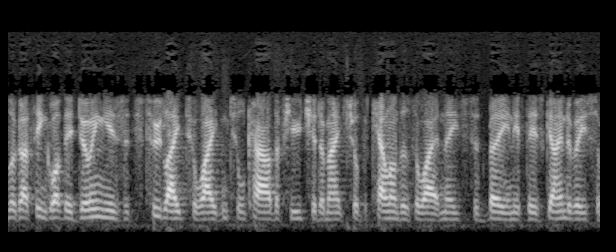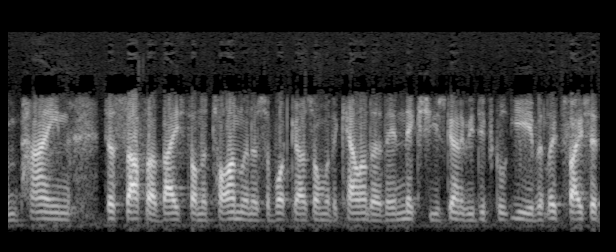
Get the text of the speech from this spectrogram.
Look, I think what they're doing is it's too late to wait until Car of the Future to make sure the calendar's the way it needs to be. And if there's going to be some pain to suffer based on the timeliness of what goes on with the calendar, then next year's going to be a difficult year. But let's face it,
